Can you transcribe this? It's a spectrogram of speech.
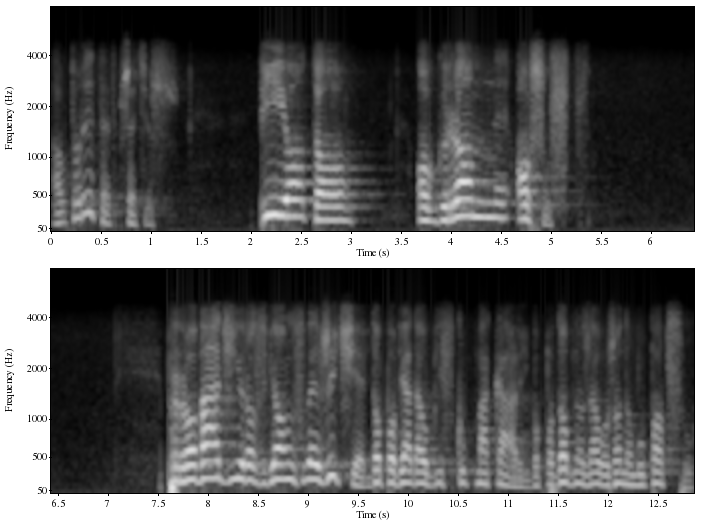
autorytet przecież, Pio to ogromny oszust. Prowadzi rozwiązłe życie, dopowiadał biskup Makari, bo podobno założono mu podsłuch.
